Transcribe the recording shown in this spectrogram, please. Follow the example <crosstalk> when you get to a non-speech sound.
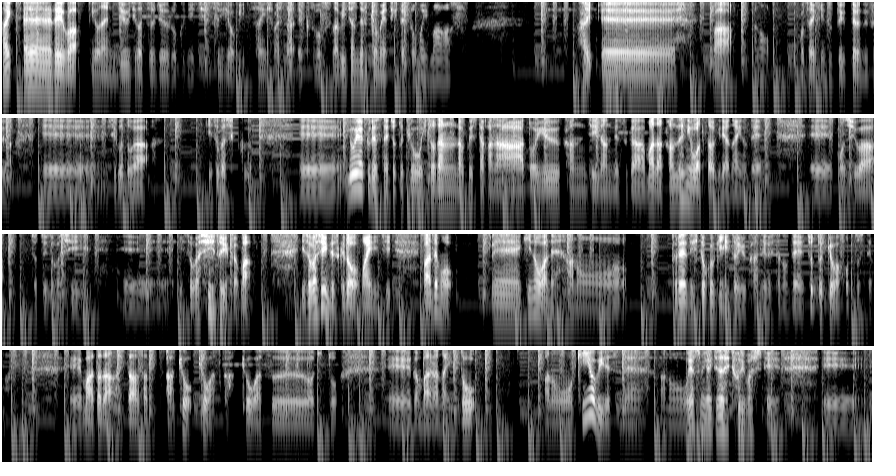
はい、えー、令和4年11月16日水曜日、サインしました。Xbox ナビチャンネル今日もやっていきたいと思います。はい、えー、まあ、あの、ここ最近ずっと言ってるんですが、えー、仕事が忙しく、えー、ようやくですね、ちょっと今日一段落したかなという感じなんですが、まだ完全に終わったわけではないので、えー、今週はちょっと忙しい、えー、忙しいというか、まあ、忙しいんですけど、毎日。まあでも、えー、昨日はね、あのーとりあえず一区切りという感じがしたので、ちょっと今日はほっとしてます。えーまあ、ただ、明日、明後日、あ、今日、今日明日か。今日明日はちょっと、えー頑張らないと、あのー金曜日ですね、あのーお休みをいただいておりまして、えー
